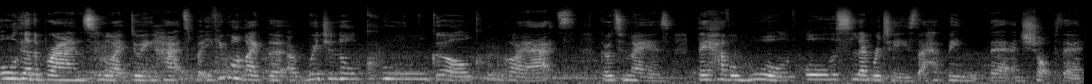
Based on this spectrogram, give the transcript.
all the other brands who like doing hats, but if you want like the original cool girl, cool guy hats, go to Mayors. They have a wall of all the celebrities that have been there and shopped there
